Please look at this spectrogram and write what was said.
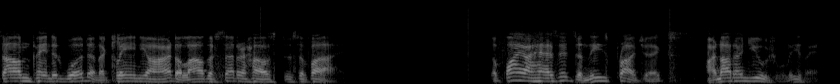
Sound painted wood and a clean yard allow the center house to survive. The fire hazards in these projects are not unusual either.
